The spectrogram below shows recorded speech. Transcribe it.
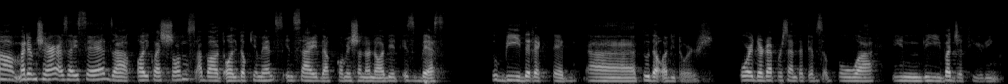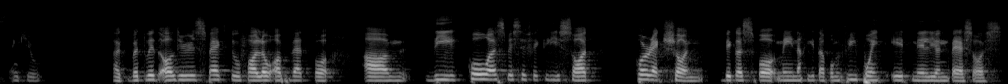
Uh, Madam Chair, as I said, uh, all questions about all documents inside the Commission on Audit is best to be directed uh, to the auditors or the representatives of COA in the budget hearings. Thank you. But, but with all due respect, to follow up that po, um, the COA specifically sought correction because po may nakita pong 3.8 million pesos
